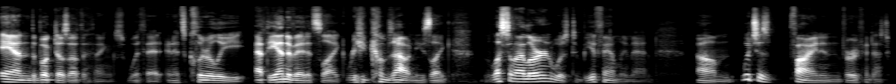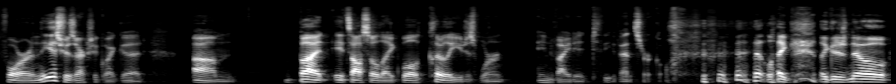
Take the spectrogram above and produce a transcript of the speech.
and the book does other things with it, and it's clearly at the end of it, it's like Reed comes out and he's like, "The lesson I learned was to be a family man," um, which is fine and very Fantastic Four, and the issues are actually quite good. Um, but it's also like, well, clearly you just weren't invited to the event circle. like, like there's no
